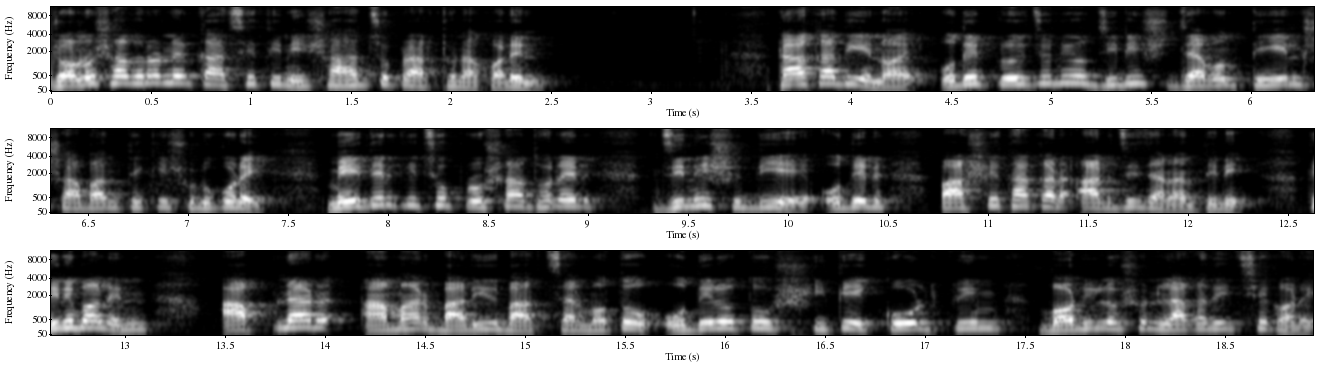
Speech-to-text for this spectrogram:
জনসাধারণের কাছে তিনি সাহায্য প্রার্থনা করেন। টাকা দিয়ে নয়, ওদের প্রয়োজনীয় জিনিস যেমন তেল, সাবান থেকে শুরু করে মেয়েদের কিছু প্রসাধনের জিনিস দিয়ে ওদের পাশে থাকার আর্জি জানান তিনি। তিনি বলেন, আপনার আমার বাড়ির বাচ্চার মতো ওদেরও তো শীতে কোল্ড ক্রিম, বডি লোশন লাগাতে ইচ্ছে করে,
